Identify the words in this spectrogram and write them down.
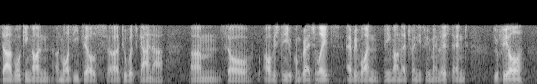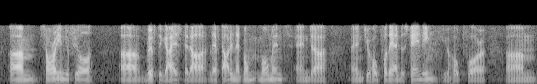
start working on more details uh, towards Ghana. Um, so obviously, you congratulate everyone being on that 23-man list, and you feel um, sorry and you feel uh, with the guys that are left out in that mom- moment, and uh, and you hope for their understanding. You hope for um,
